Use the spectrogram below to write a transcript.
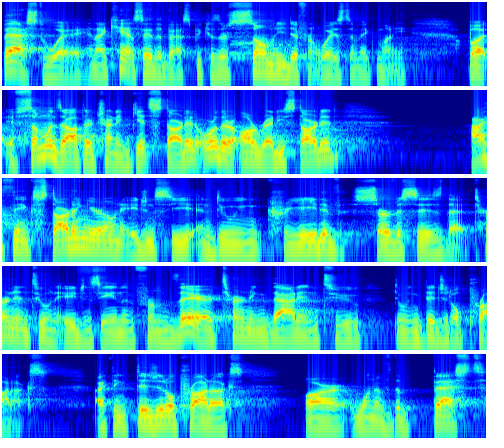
best way, and I can't say the best because there's so many different ways to make money. But if someone's out there trying to get started or they're already started, I think starting your own agency and doing creative services that turn into an agency, and then from there, turning that into doing digital products. I think digital products are one of the best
